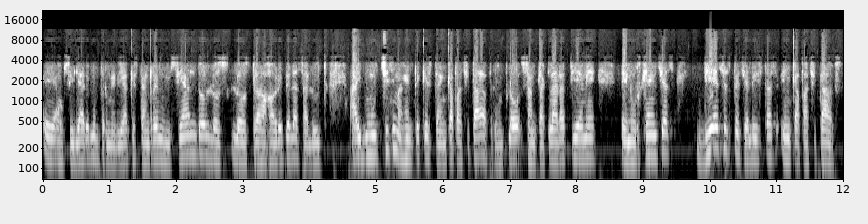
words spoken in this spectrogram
eh, auxiliares de enfermería que están renunciando, los, los trabajadores de la salud, hay muchísima gente que está incapacitada, por ejemplo, Santa Clara tiene en urgencias 10 especialistas incapacitados.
